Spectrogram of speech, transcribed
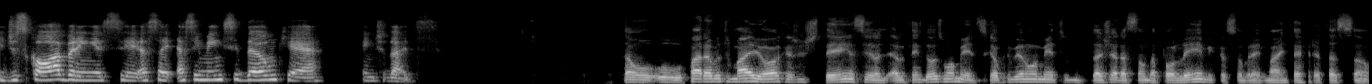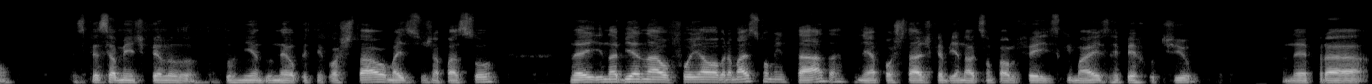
e descobrem esse, essa, essa imensidão que é entidades? Então, o parâmetro maior que a gente tem, assim, ela tem dois momentos, que é o primeiro momento da geração da polêmica sobre a má interpretação especialmente pela turminha do neopentecostal, mas isso já passou. Né? E na Bienal foi a obra mais comentada, né? a postagem que a Bienal de São Paulo fez, que mais repercutiu né? para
